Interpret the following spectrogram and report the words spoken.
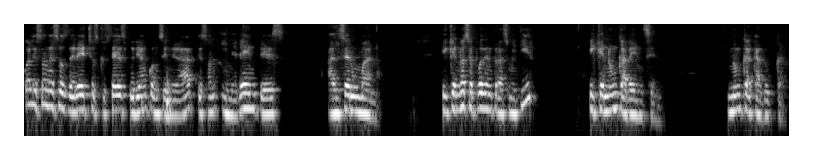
¿Cuáles son esos derechos que ustedes podrían considerar que son inherentes al ser humano y que no se pueden transmitir y que nunca vencen, nunca caducan?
